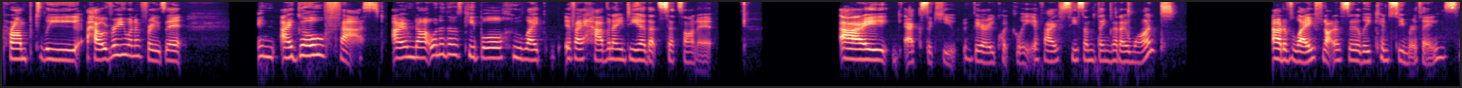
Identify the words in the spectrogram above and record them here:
promptly, however you want to phrase it. And I go fast. I'm not one of those people who like if I have an idea that sits on it. I execute very quickly. If I see something that I want, out of life, not necessarily consumer things.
